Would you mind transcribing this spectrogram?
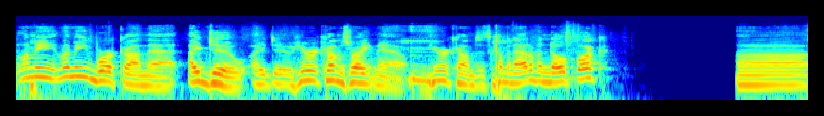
Let me let me work on that. I do. I do. Here it comes right now. Here it comes. It's coming out of a notebook. Uh,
